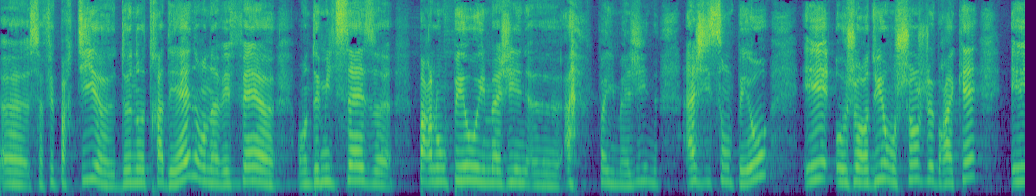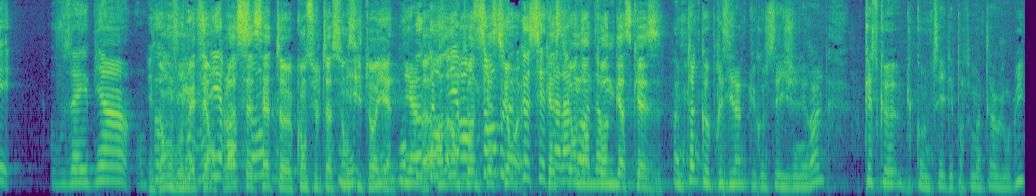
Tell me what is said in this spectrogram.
euh, ça fait partie euh, de notre ADN. On avait fait euh, en 2016 Parlons PO, imagine, pas imagine, Agissons PO, et aujourd'hui on change de braquet et vous avez bien. On et donc vous mettez en place ensemble, cette consultation mais, citoyenne. Mais, on peut Antoine, question, que question d'Antoine Gasquez. En tant que président du Conseil général, qu'est-ce que du conseil départemental aujourd'hui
